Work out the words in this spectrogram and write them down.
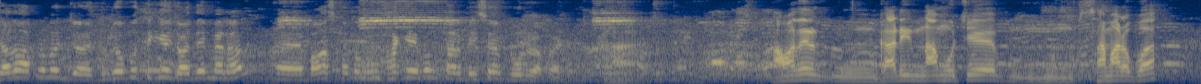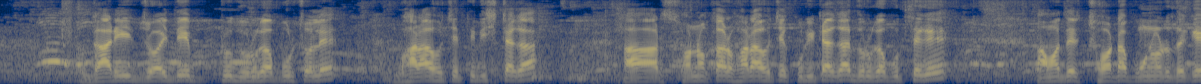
দাদা, আপনার দুর্গাপুর থেকে জয়দেব মেলার বাস কতক্ষণ থাকে এবং তার বিষয়ে বলুন আপনাকে। হ্যাঁ। আমাদের গাড়ির নাম হচ্ছে শ্যামারোপা। গাড়ি জয়দেব টু দুর্গাপুর চলে। ভাড়া হচ্ছে তিরিশ টাকা। আর সনকার ভাড়া হচ্ছে কুড়ি টাকা দুর্গাপুর থেকে। আমাদের ছটা পনেরো থেকে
